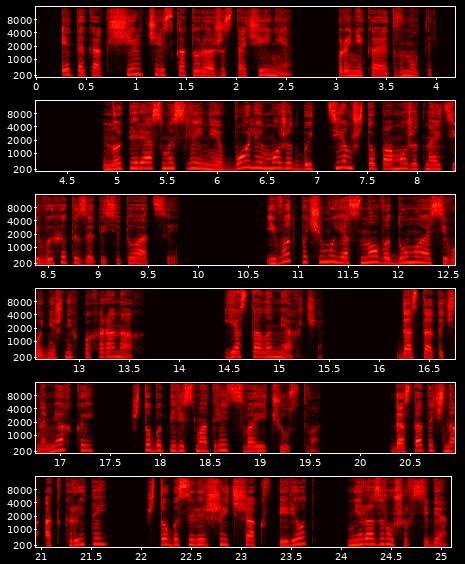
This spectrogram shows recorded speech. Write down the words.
— это как щель, через которую ожесточение проникает внутрь. Но переосмысление боли может быть тем, что поможет найти выход из этой ситуации. И вот почему я снова думаю о сегодняшних похоронах. Я стала мягче. Достаточно мягкой, чтобы пересмотреть свои чувства. Достаточно открытой, чтобы совершить шаг вперед, не разрушив себя.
